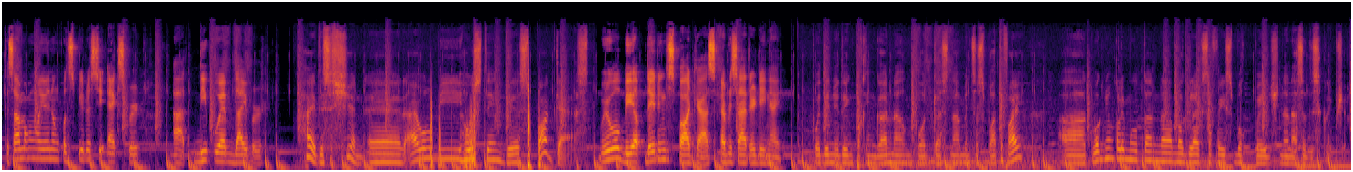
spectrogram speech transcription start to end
Kasama ko ngayon ang conspiracy expert at deep web diver. Hi, this is Shin and I will be hosting this podcast. We will be updating this podcast every Saturday night. Pwede nyo ding pakinggan ang podcast namin sa Spotify at huwag nyo kalimutan na mag-like sa Facebook page na nasa description.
